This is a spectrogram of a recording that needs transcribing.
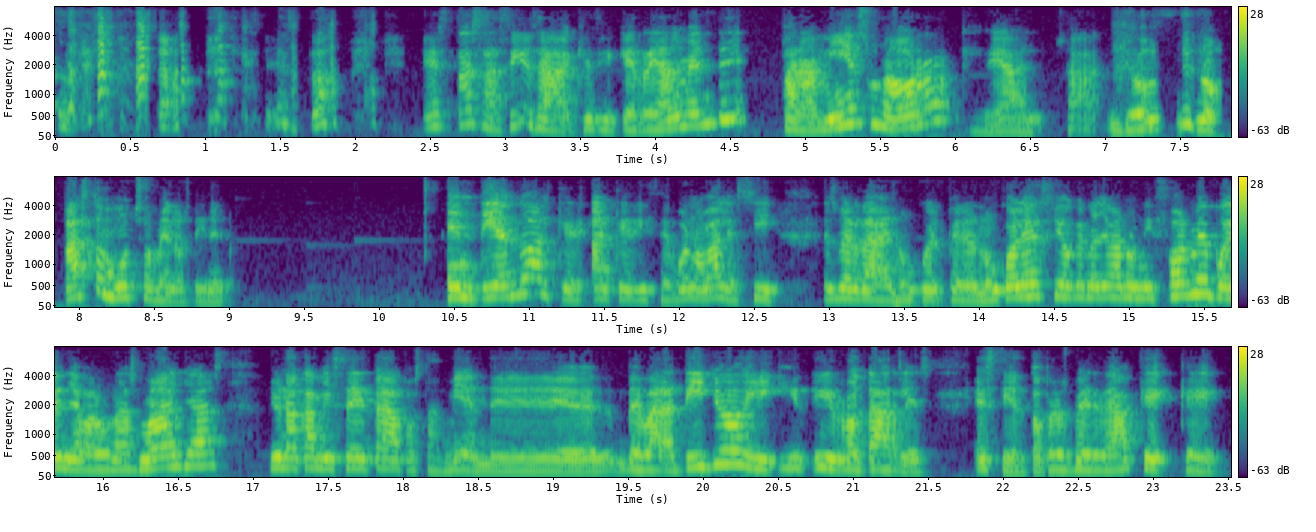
esto, esto es así, o sea, que que realmente para mí es un ahorro real. O sea, yo no gasto mucho menos dinero. Entiendo al que, al que dice, bueno, vale, sí, es verdad, en un, pero en un colegio que no llevan uniforme pueden llevar unas mallas y una camiseta, pues también de, de baratillo y, y- rotarles. Es cierto, pero es verdad que- que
